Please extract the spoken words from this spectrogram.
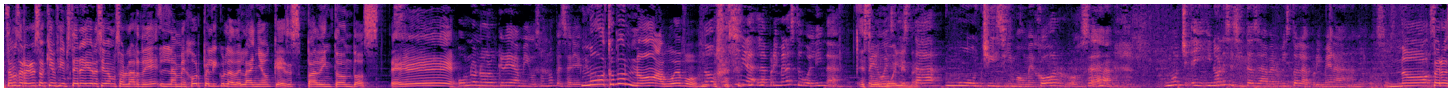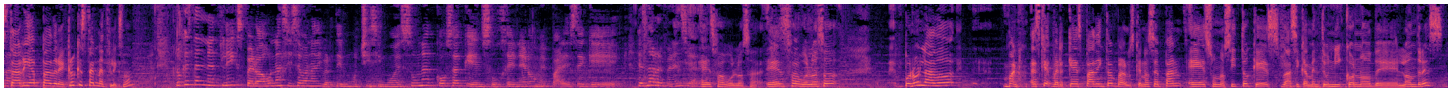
Estamos de regreso aquí en Filmsteria y ahora sí vamos a hablar de la mejor película del año que es Paddington 2. ¡Eh! Uno no lo cree, amigos. Uno pensaría que. No, ¿cómo no? A huevo. No, es que mira, la primera estuvo linda. Estuvo pero muy esta linda. está muchísimo mejor. O sea, much- y no necesitas haber visto la primera, amigos. O sea, No, pero estaría padre. Creo que está en Netflix, ¿no? Creo que está en Netflix, pero aún así se van a divertir muchísimo. Es una cosa que en su género me parece que es la referencia. Es fabulosa. Es fabuloso. Por un lado, bueno, es que, ver, ¿qué es Paddington? Para los que no sepan, es un osito que es básicamente un icono de Londres.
